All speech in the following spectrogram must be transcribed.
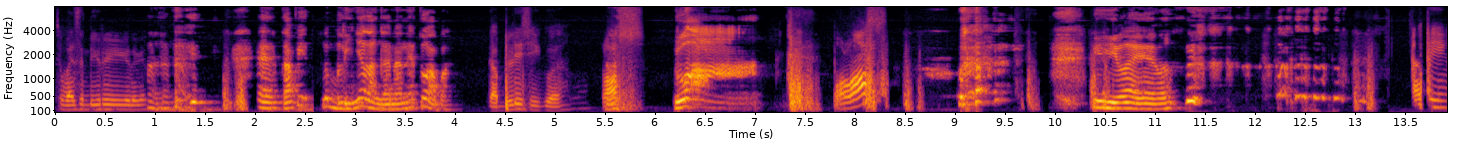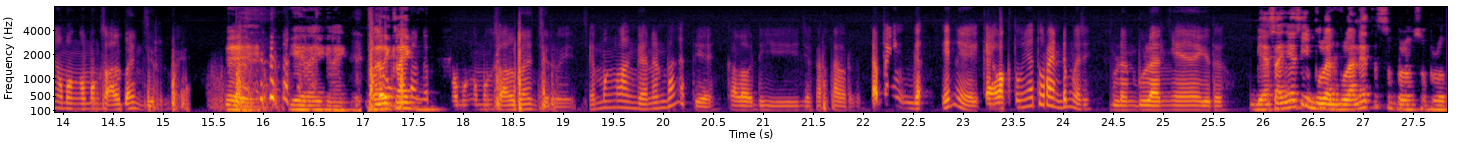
coba sendiri gitu kan. Eh tapi lu belinya langganannya tuh apa? Gak beli sih gua. Los, Wah, polos. gila ya emang. Tapi ngomong-ngomong soal banjir. Eh, gila gila. gila. Balik lagi. Soal banjir, Boy. Emang langganan banget ya kalau di Jakarta. Tapi enggak ini kayak waktunya tuh random gak sih? Bulan-bulannya gitu. Biasanya sih bulan-bulannya tuh sebelum-sebelum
